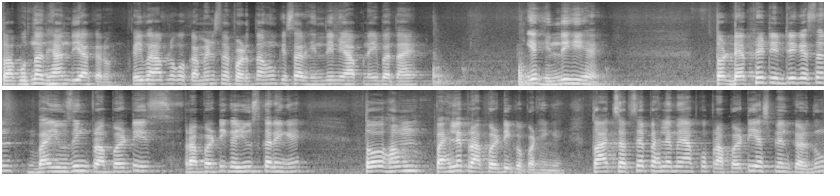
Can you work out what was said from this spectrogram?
तो आप उतना ध्यान दिया करो। कई बार आप लोगों को कमेंट्स में पढ़ता हूँ कि, सर, हिंदी में आप नहीं बताएँ। ये हिंदी ही है। तो definite integration by using properties property का यूज़ करेंगे तो हम पहले प्रॉपर्टी को पढ़ेंगे। तो आज सबसे पहले मैं आपको प्रॉपर्टी एक्सप्लेन कर दूँ।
